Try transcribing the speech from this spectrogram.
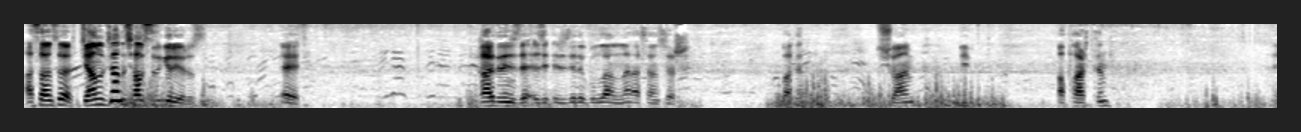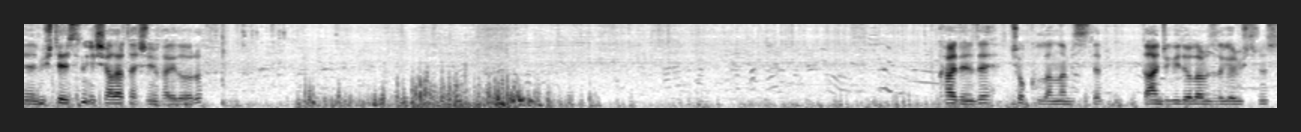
Asansör canlı canlı çalıştığını görüyoruz. Evet. Karadeniz'de, Rize'de kullanılan asansör. Bakın şu an bir apartın e, müşterisinin eşyaları taşınıyor yukarıya doğru. Karadeniz'de çok kullanılan bir sistem. Daha önceki videolarımızda da görmüştünüz.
